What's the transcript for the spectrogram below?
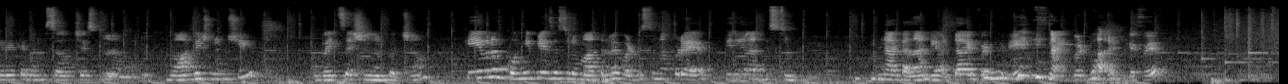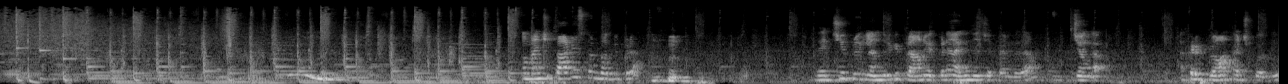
ఏదైతే మనం సర్వ్ చేస్తున్నామో. నాన్ వెజ్ నుంచి వెజ్ సెషన్లోకి వచ్చాం. కేవలం కొన్ని ప్లేసెస్లో మాత్రమే వడ్డిస్తున్నప్పుడే తినాలనిపిస్తుంది నాకు అలాంటి అడ్డా అయిపోయింది. నైట్ బెడ్ భారత్ కెఫే మంచి పాట వేసుకోండి బాబు ఇప్పుడు. వెజ్ ప్రియులందరికీ ప్రాణం ఎక్కడ ఆగిందని చెప్పాను కదా నిజంగా. అక్కడ ప్రాన్ మర్చిపోద్దు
